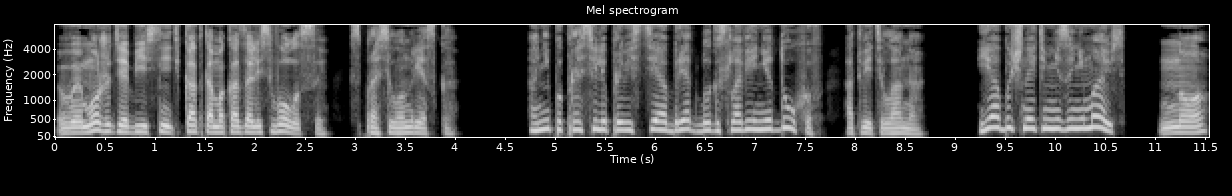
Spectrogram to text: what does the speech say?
«Вы можете объяснить, как там оказались волосы?» — спросил он резко. Они попросили провести обряд благословения духов, ответила она. «Я обычно этим не занимаюсь, но...»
